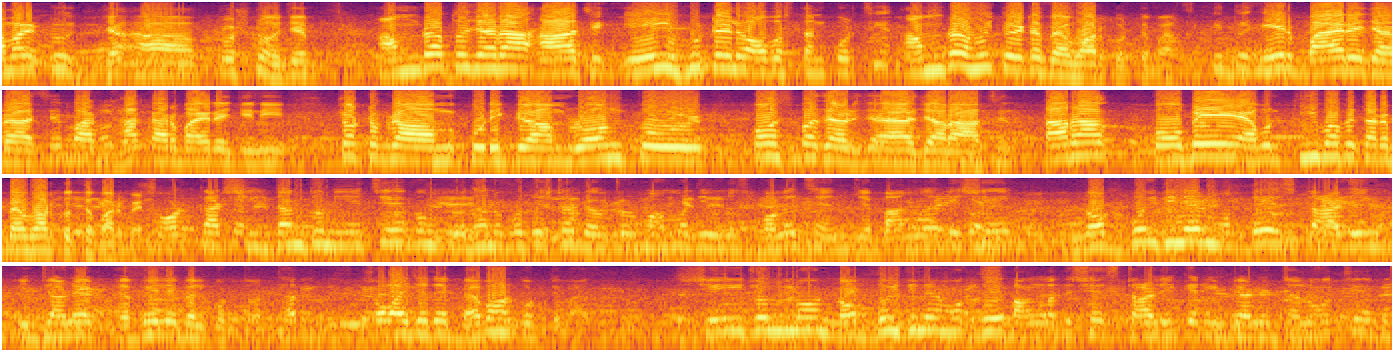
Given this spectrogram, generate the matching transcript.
আমার একটু প্রশ্ন যে আমরা তো যারা আজ এই হোটেলে অবস্থান করছি, আমরা হয়তো এটা ব্যবহার করতে পারছি। কিন্তু এর বাইরে যারা আছে বা ঢাকার বাইরে যিনি চট্টগ্রাম, কুড়িগ্রাম, রংপুর কক্সবাজার যারা আছেন, তারা কবে এবং কীভাবে তারা ব্যবহার করতে পারবেন? সরকার সিদ্ধান্ত নিয়েছে এবং প্রধান উপদেষ্টা ডক্টর মোহাম্মদ ইউনুস বলেছেন যে বাংলাদেশে নব্বই দিনের মধ্যে স্টার্লিং ইন্টারনেট অ্যাভেলেবেল করতে, অর্থাৎ সবাই যাতে ব্যবহার করতে পারে। সেই জন্য নব্বই দিনের মধ্যে বাংলাদেশে স্টার্লিংকের ইন্টারনেট চালু হচ্ছে এবং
